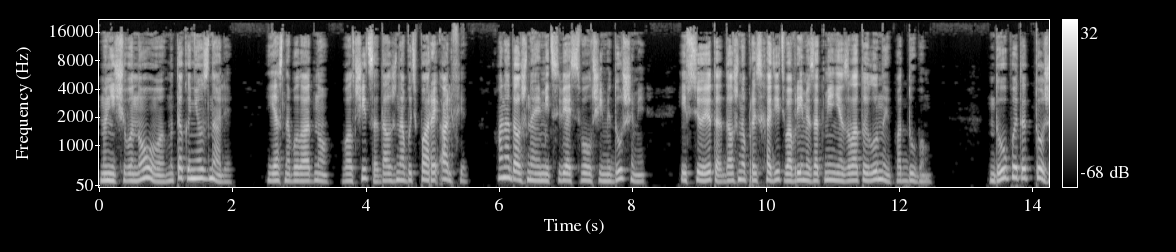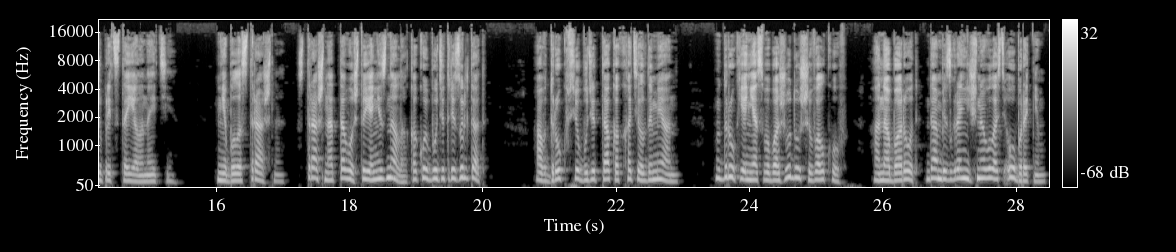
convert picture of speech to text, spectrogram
Но ничего нового мы так и не узнали. Ясно было одно – волчица должна быть парой Альфи. Она должна иметь связь с волчьими душами, и все это должно происходить во время затмения золотой луны под дубом. Дуб этот тоже предстояло найти. Мне было страшно. Страшно от того, что я не знала, какой будет результат. А вдруг все будет так, как хотел Дамиан? Вдруг я не освобожу души волков, а наоборот, дам безграничную власть оборотням,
